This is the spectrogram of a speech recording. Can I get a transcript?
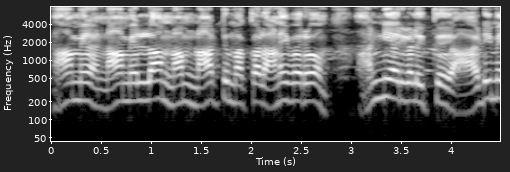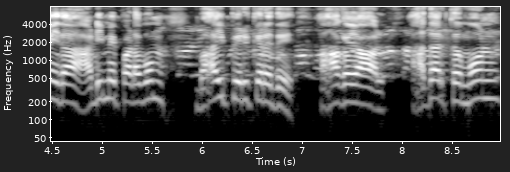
நாமே நாமெல்லாம் நம் நாட்டு மக்கள் அனைவரும் அந்நியர்களுக்கு அடிமைத அடிமைப்படவும் வாய்ப்பு இருக்கிறது ஆகையால் அதற்கு முன்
